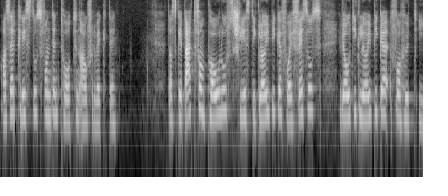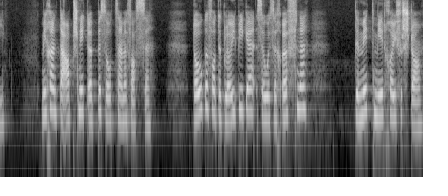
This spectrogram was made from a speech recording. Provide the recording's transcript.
als er Christus von den Toten auferweckte. Das Gebet von Paulus schließt die Gläubigen von Ephesus wie auch die Gläubigen von heute ein. Wir können den Abschnitt etwa so zusammenfassen. Die Augen der Gläubigen sollen sich öffnen, damit wir verstehen können.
